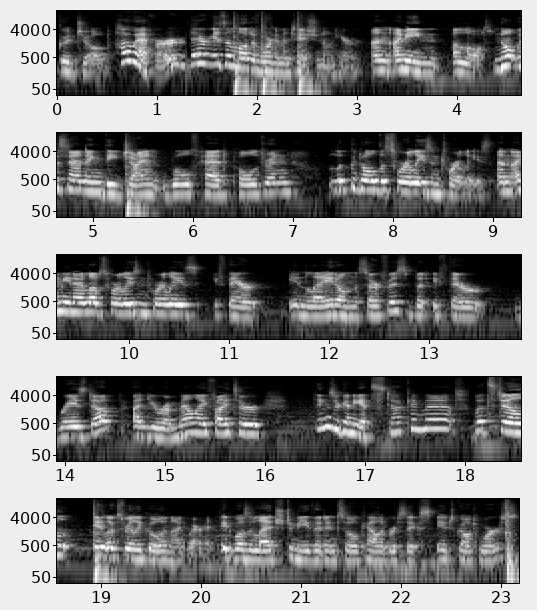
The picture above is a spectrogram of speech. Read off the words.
good job. However, there is a lot of ornamentation on here. And I mean, a lot. Notwithstanding the giant wolf head pauldron, look at all the swirlies and twirlies. And I mean, I love swirlies and twirlies if they're inlaid on the surface, but if they're raised up and you're a melee fighter, Things are gonna get stuck in that, but still, it looks really cool and I'd wear it. It was alleged to me that in Soul Calibur 6 it got worse,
